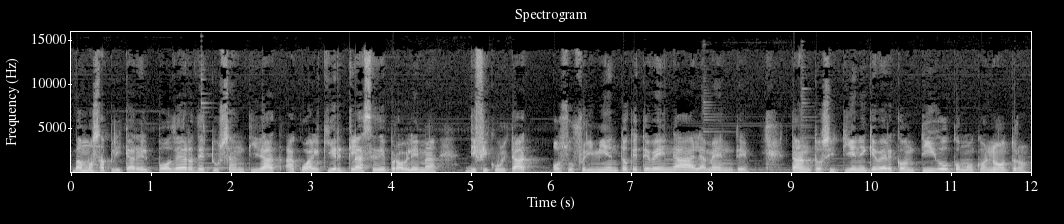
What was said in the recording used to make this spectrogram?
vamos a aplicar el poder de tu santidad a cualquier clase de problema, dificultad o sufrimiento que te venga a la mente, tanto si tiene que ver contigo como con otro.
